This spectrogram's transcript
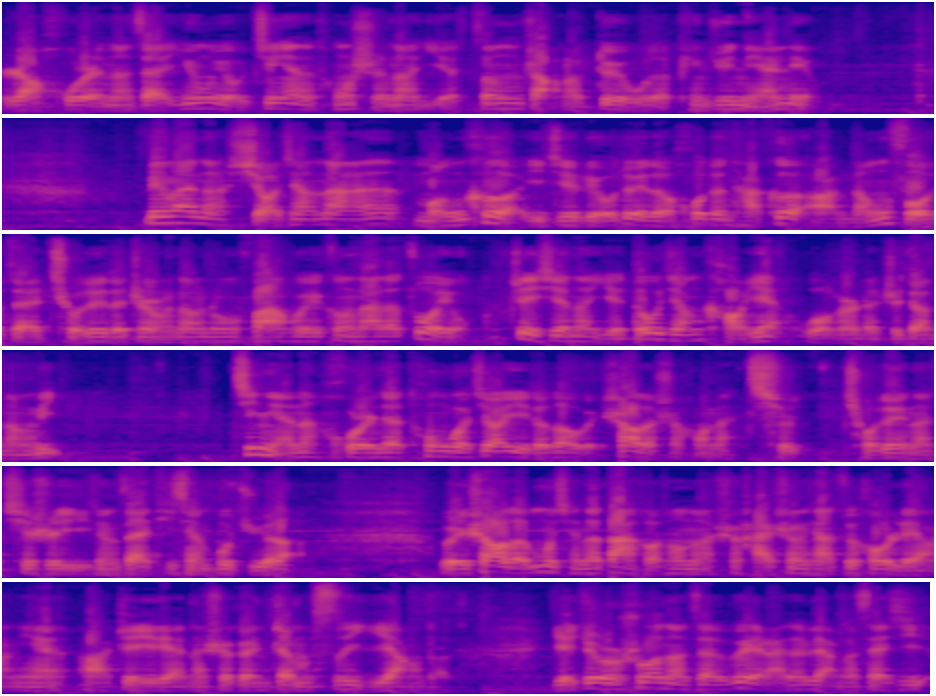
让湖人呢在拥有经验的同时呢，也增长了队伍的平均年龄。另外呢，小将纳恩、蒙克以及留队的霍顿塔克啊，能否在球队的阵容当中发挥更大的作用？这些呢，也都将考验沃格尔的执教能力。今年呢，湖人在通过交易得到韦少的时候呢，球球队呢其实已经在提前布局了。韦少的目前的大合同呢是还剩下最后两年啊，这一点呢是跟詹姆斯一样的。也就是说呢，在未来的两个赛季，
